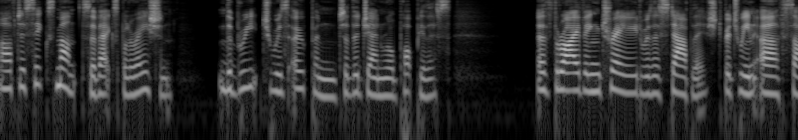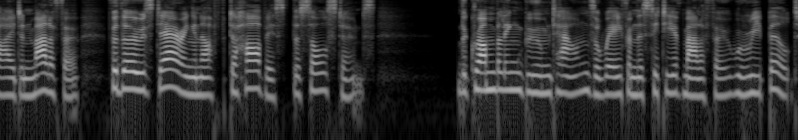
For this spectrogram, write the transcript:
After six months of exploration, the breach was opened to the general populace. A thriving trade was established between Earthside and Malifaux for those daring enough to harvest the soulstones. The crumbling boom towns away from the city of Malifaux were rebuilt,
